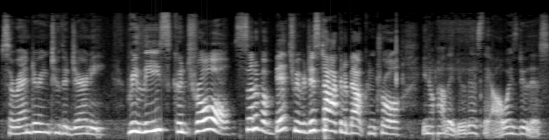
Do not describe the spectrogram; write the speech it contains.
Surrendering to the journey. Release control. Son of a bitch. We were just talking about control. You know how they do this? They always do this.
